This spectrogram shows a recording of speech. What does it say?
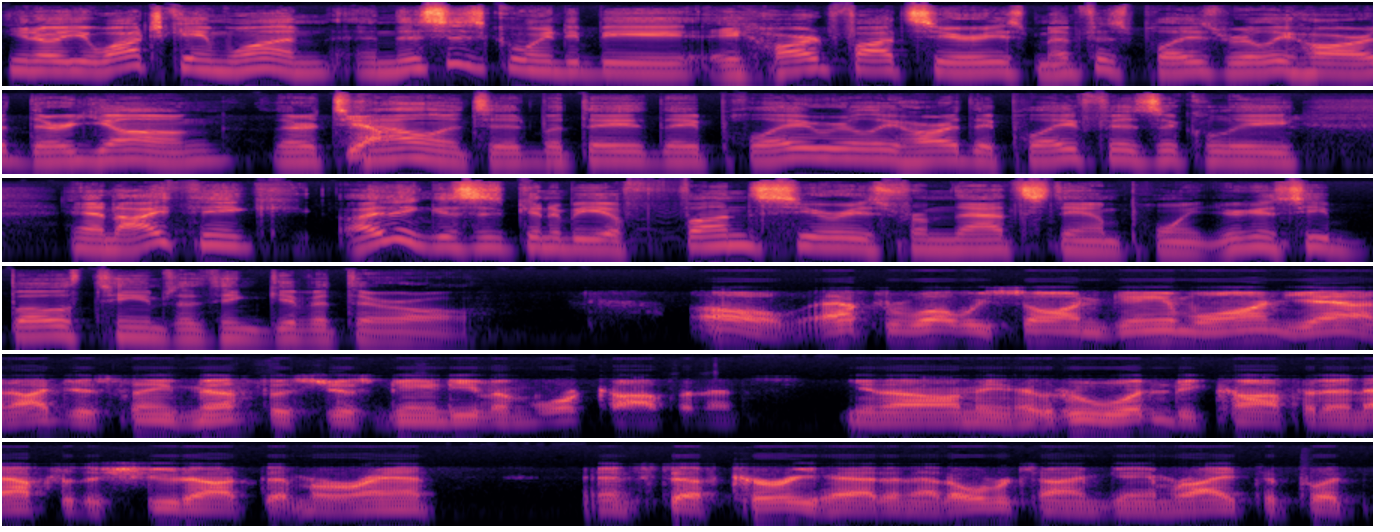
you know, you watch game one, and this is going to be a hard fought series. Memphis plays really hard. They're young, they're talented, yeah. but they, they play really hard. They play physically. And I think I think this is going to be a fun series from that standpoint. You're going to see both teams, I think, give it their all. Oh, after what we saw in game one, yeah, and I just think Memphis just gained even more confidence. You know, I mean, who wouldn't be confident after the shootout that Morant and Steph Curry had in that overtime game, right, to put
